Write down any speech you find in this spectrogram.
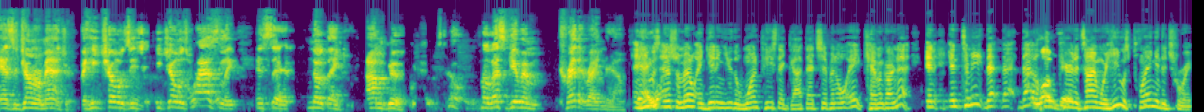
As a general manager, but he chose he, he chose wisely and said, "No, thank you, I'm good." So, so let's give him credit right now. And yeah, he was instrumental in getting you the one piece that got that chip in 08, Kevin Garnett. And and to me, that that that whole period it. of time where he was playing in Detroit,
